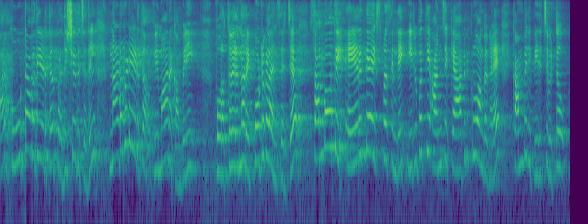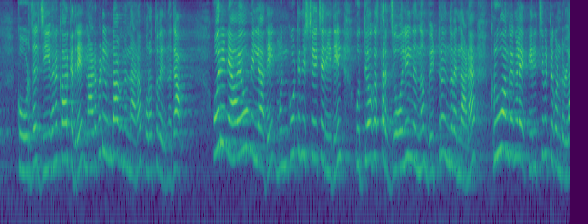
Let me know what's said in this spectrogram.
ജീവനക്കാർ കൂട്ടവധിയെടുത്ത് പ്രതിഷേധിച്ചതിൽ നടപടിയെടുത്ത വിമാന കമ്പനി. പുറത്തുവരുന്ന റിപ്പോർട്ടുകൾ അനുസരിച്ച് സംഭവത്തിൽ എയർ ഇന്ത്യ എക്സ്പ്രസിന്റെ ഇരുപത്തി അഞ്ച് ക്യാബിൻ ക്രൂ അംഗങ്ങളെ കമ്പനി പിരിച്ചുവിട്ടു. കൂടുതൽ ജീവനക്കാർക്കെതിരെ നടപടി ഉണ്ടാകുമെന്നാണ് പുറത്തുവരുന്നത്. ഒരു ന്യായവുമില്ലാതെ മുൻകൂട്ടി നിശ്ചയിച്ച രീതിയിൽ ഉദ്യോഗസ്ഥർ ജോലിയിൽ നിന്നും വിട്ടുനിന്നുവെന്നാണ് ക്രൂ അംഗങ്ങളെ പിരിച്ചുവിട്ടുകൊണ്ടുള്ള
